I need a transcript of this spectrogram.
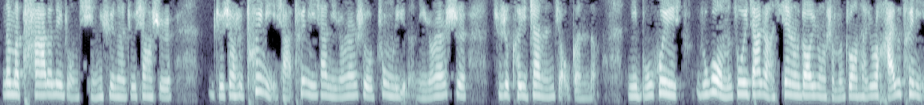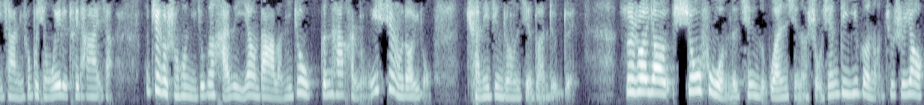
那么他的那种情绪呢，就像是。就像是推你一下，推你一下，你仍然是有重力的，你仍然是就是可以站稳脚跟的。你不会，如果我们作为家长陷入到一种什么状态，就是孩子推你一下，你说不行，我也得推他一下，那这个时候你就跟孩子一样大了，你就跟他很容易陷入到一种权力竞争的阶段，对不对？所以说，要修复我们的亲子关系呢，首先第一个呢，就是要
